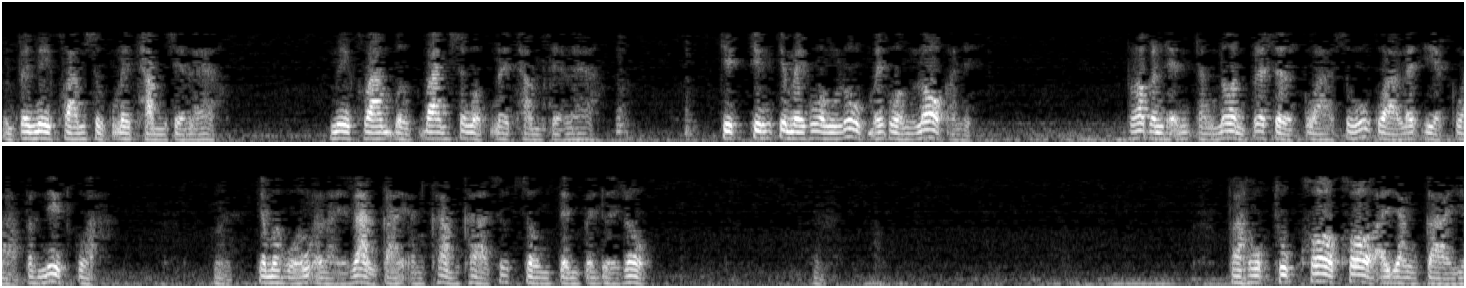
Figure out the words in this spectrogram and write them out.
มันเป็นมีความสุขในธรรมเสียแล้ว มีความเบิกบานสงบในธรรมเสียแล้ว จิตจึงจะไม่ห่วงรูปไม่ห่วงโลกอันนี้ เพราะมันเห็นทางโน้นประเสริฐกว่าสูงกว่าละเอียดกว่าประณีตกว่าจะมาหวงอะไรร่างกายอันคล่ำค่าสุดโทรมเต็มไปด้วยโรค พระหุทุกข้อข้ออายังกายโย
